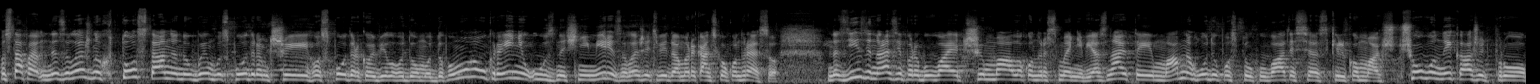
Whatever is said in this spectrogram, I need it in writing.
Остапе, незалежно хто стане новим господарем чи господаркою Білого Дому, допомога Україні у значній мірі залежить від американського конгресу. На з'їзді наразі перебуває чимало конгресменів. Я знаю, ти мав нагоду поспілкуватися з кількома. Що вони кажуть про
